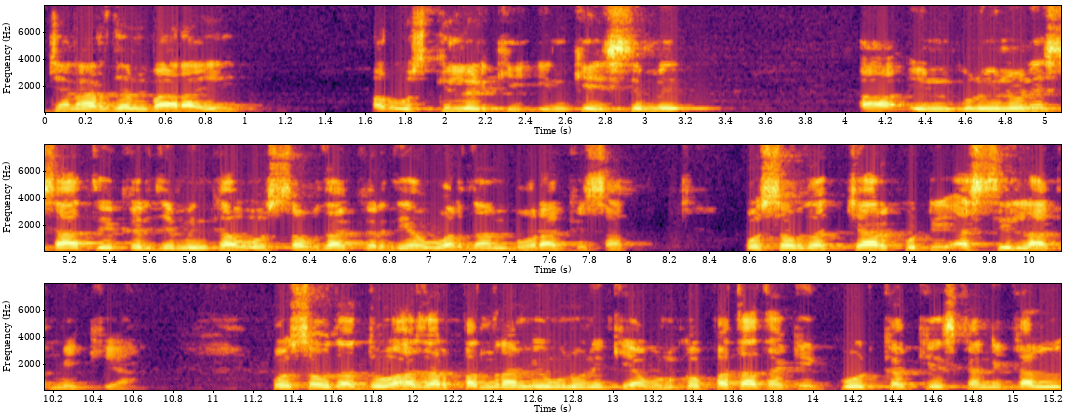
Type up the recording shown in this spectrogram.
जनार्दन बाराई और उसकी लड़की इनके हिस्से में आ, इन इन्होंने सात एकड़ ज़मीन का वो सौदा कर दिया वरदान बोरा के साथ। वो सौदा चार कोटी अस्सी लाख में किया। वो सौदा 2015 में उन्होंने किया। उनको पता था कि कोर्ट का केस का निकाल,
